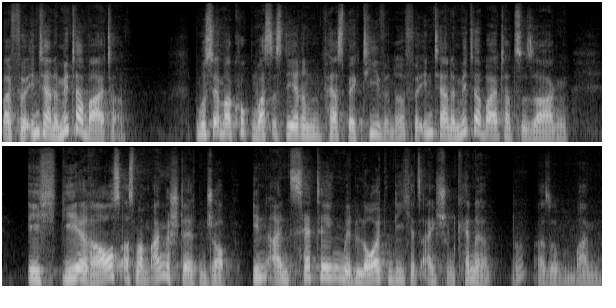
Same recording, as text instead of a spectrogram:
weil für interne Mitarbeiter, du musst ja immer gucken, was ist deren Perspektive. Ne? Für interne Mitarbeiter zu sagen, ich gehe raus aus meinem Angestelltenjob in ein Setting mit Leuten, die ich jetzt eigentlich schon kenne, ne? also meinem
